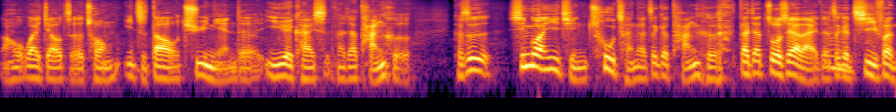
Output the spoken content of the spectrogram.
然后外交折冲，一直到去年的一月开始，大家谈和。可是新冠疫情促成了这个谈和，大家坐下来的这个气氛，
